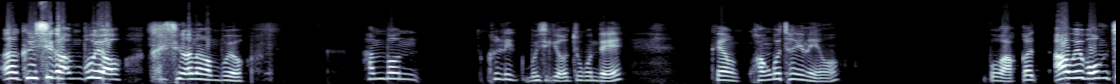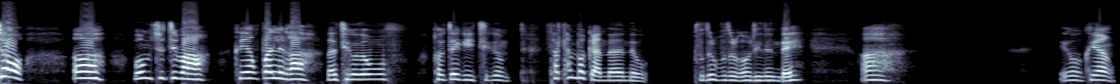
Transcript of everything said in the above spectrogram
아, 글씨가 안 보여. 글씨가 하나가 안 보여. 한 번 클릭 뭐시기 어쩌건데. 그냥 광고창이네요. 뭐, 아까, 아, 왜 멈춰! 아, 멈추지 마. 그냥 빨리 가. 나 지금 너무, 갑자기 지금 사탄밖에 안 나는데, 부들부들 거리는데. 아, 이거 그냥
